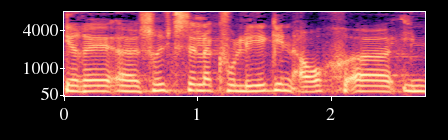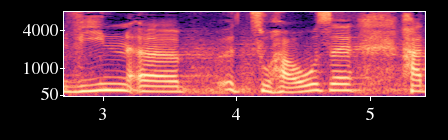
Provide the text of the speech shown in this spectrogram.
Ihre äh, Schriftstellerkollegin auch äh, in Wien äh, zu Hause hat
